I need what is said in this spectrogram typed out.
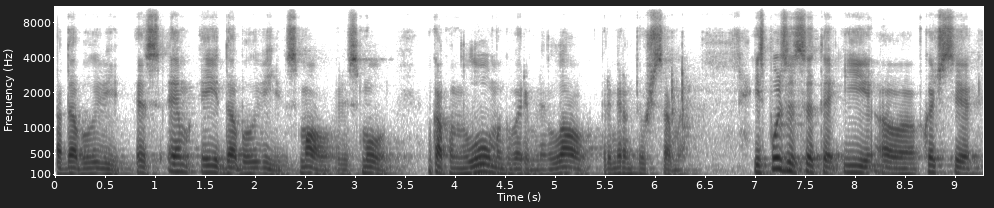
WV, SMAWV, small или small, ну как он, low мы говорим, или low, примерно то же самое. Используется это и э, в качестве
